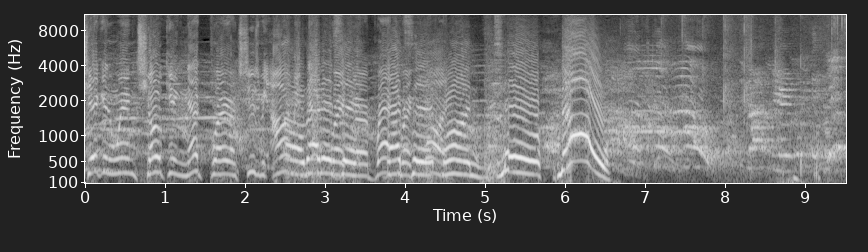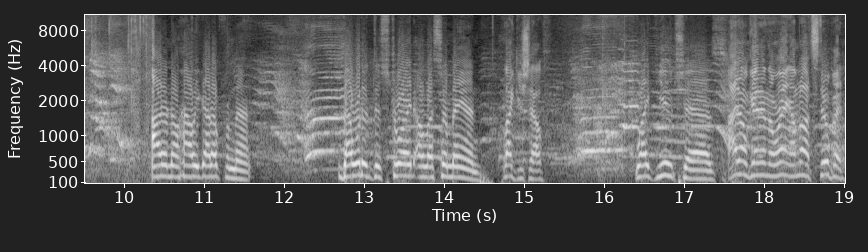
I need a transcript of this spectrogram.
Chicken wing choking neck breaker, excuse me, arm Oh, that neck is breaker. it. Back That's break it. one. One, two. No! I don't know how he got up from that. That would have destroyed a lesser man. Like yourself. Like you, Chaz. I don't get in the ring. I'm not stupid.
